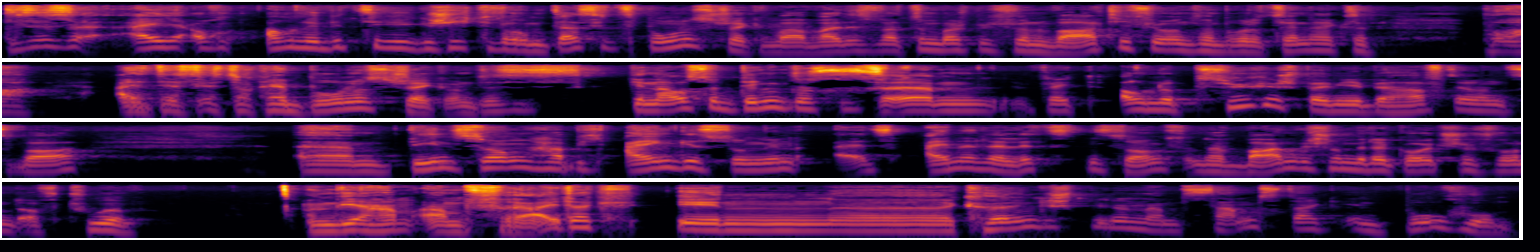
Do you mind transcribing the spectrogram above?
Das ist eigentlich auch, auch eine witzige Geschichte, warum das jetzt Bonustrack war, weil das war zum Beispiel für einen Vati, für unseren Produzenten, der hat gesagt, boah, also das ist doch kein Bonustrack. Und das ist genau so ein Ding, das ist ähm, vielleicht auch nur psychisch bei mir behaftet. Und zwar, ähm, den Song habe ich eingesungen als einer der letzten Songs und da waren wir schon mit der Deutschen Front auf Tour. Und wir haben am Freitag in äh, Köln gespielt und am Samstag in Bochum.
